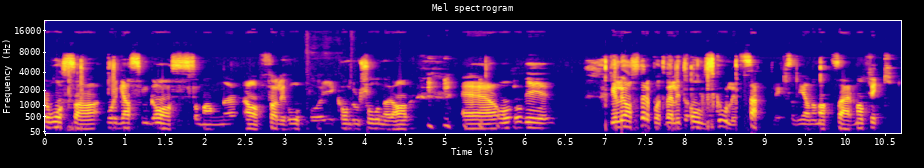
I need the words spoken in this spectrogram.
rosa orgasmgas som man ja, föll ihop och i konvulsioner av. Eh, och, och vi, vi löste det på ett väldigt old schooligt sätt. Liksom, genom att så här, man fick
